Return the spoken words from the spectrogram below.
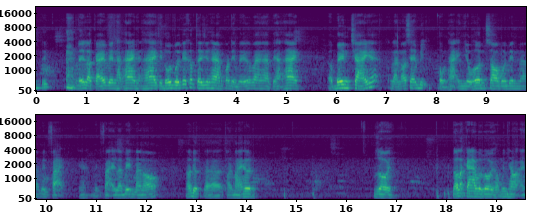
Đấy là cái bên hạng 2 hạng 2 thì đối với cái khớp thái dương hàm quan điểm về khớp thái hàm thì hạng 2 ở bên trái ấy, là nó sẽ bị tổn hại nhiều hơn so với bên à, bên phải. Bên phải là bên mà nó nó được uh, thoải mái hơn rồi. Đó là ca vừa rồi học minh họa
